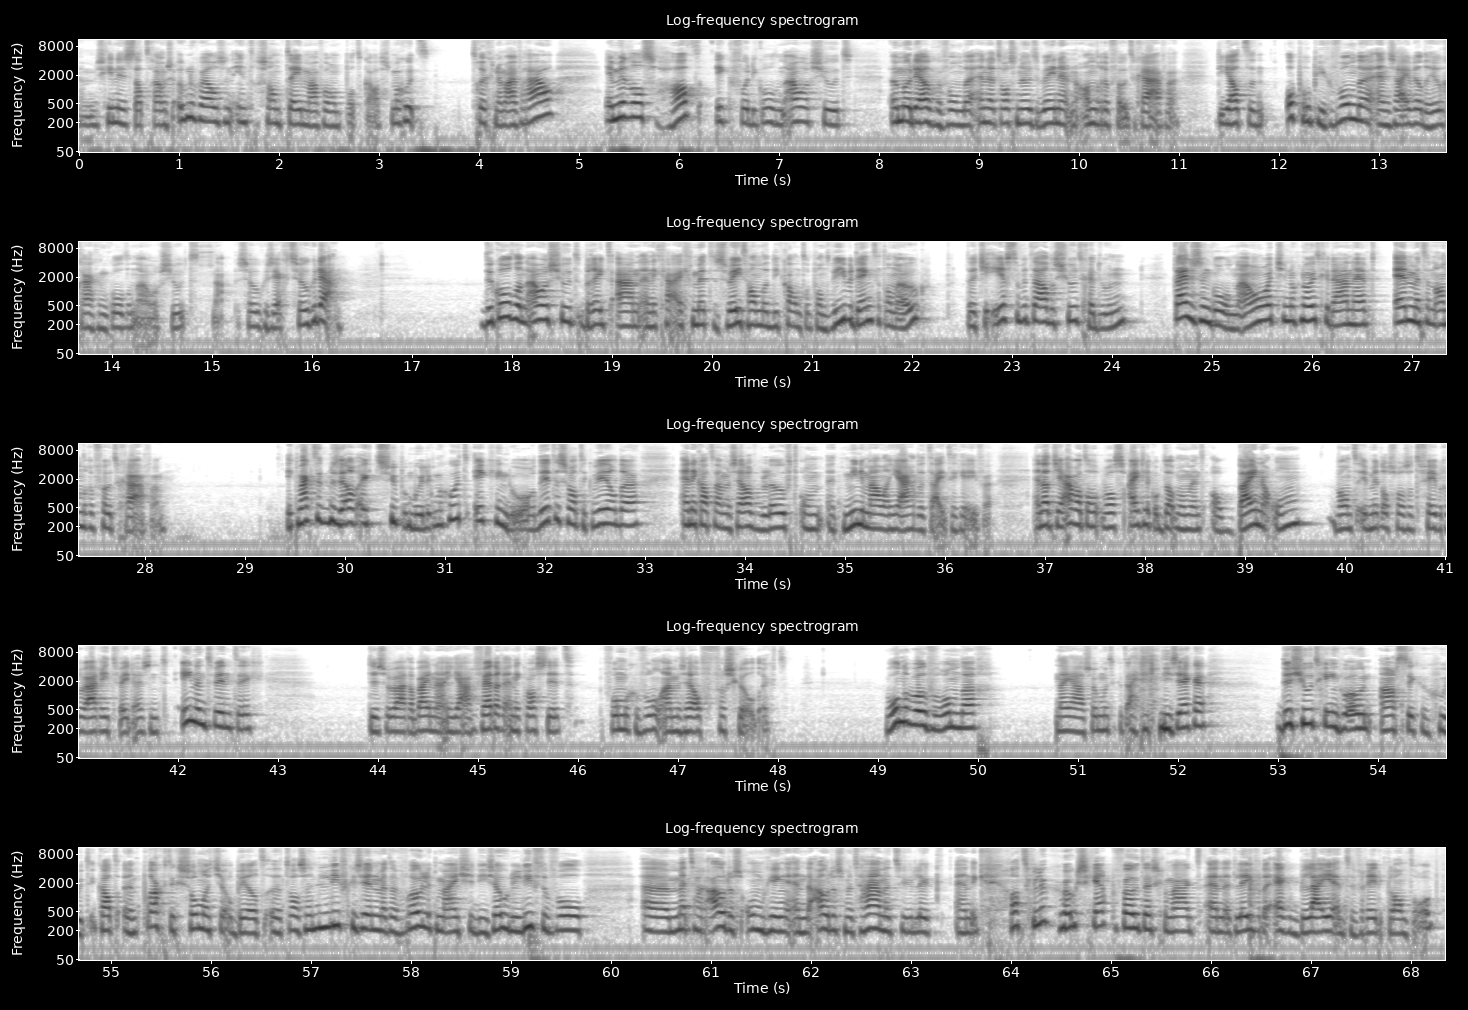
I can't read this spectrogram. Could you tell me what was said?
Uh, misschien is dat trouwens ook nog wel eens een interessant thema voor een podcast. Maar goed, terug naar mijn verhaal. Inmiddels had ik voor die Golden Hour shoot een model gevonden. En het was notabene een andere fotografe. Die had een oproepje gevonden en zij wilde heel graag een Golden Hour shoot. Nou, zo gezegd, zo gedaan. De Golden Hour shoot breekt aan en ik ga echt met de zweethanden die kant op. Want wie bedenkt het dan ook dat je eerst betaalde shoot gaat doen tijdens een Golden Hour, wat je nog nooit gedaan hebt, en met een andere fotografe. Ik maakte het mezelf echt super moeilijk. Maar goed, ik ging door. Dit is wat ik wilde. En ik had aan mezelf beloofd om het minimaal een jaar de tijd te geven. En dat jaar was eigenlijk op dat moment al bijna om. Want inmiddels was het februari 2021. Dus we waren bijna een jaar verder. En ik was dit voor mijn gevoel aan mezelf verschuldigd. Wonder boven wonder. Nou ja, zo moet ik het eigenlijk niet zeggen. De shoot ging gewoon hartstikke goed. Ik had een prachtig zonnetje op beeld. Het was een lief gezin met een vrolijk meisje die zo liefdevol uh, met haar ouders omging en de ouders met haar natuurlijk. En ik had gelukkig ook scherpe foto's gemaakt en het leverde echt blije en tevreden klanten op.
